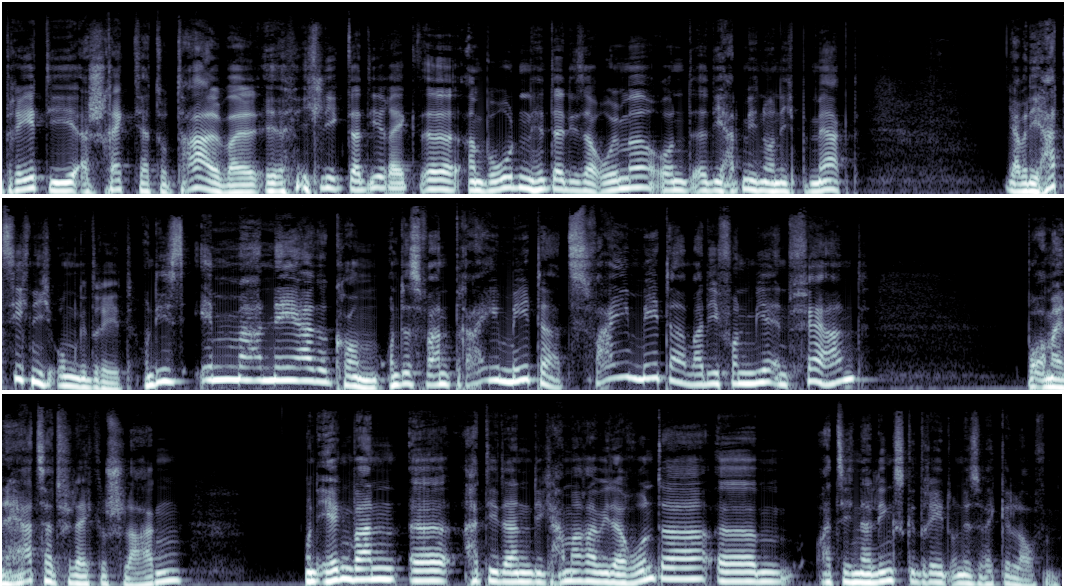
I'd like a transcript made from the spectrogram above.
dreht, die erschreckt ja total, weil äh, ich liege da direkt äh, am Boden hinter dieser Ulme und äh, die hat mich noch nicht bemerkt. Ja, aber die hat sich nicht umgedreht und die ist immer näher gekommen und es waren drei Meter, zwei Meter war die von mir entfernt boah, mein Herz hat vielleicht geschlagen. Und irgendwann äh, hat die dann die Kamera wieder runter, ähm, hat sich nach links gedreht und ist weggelaufen.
